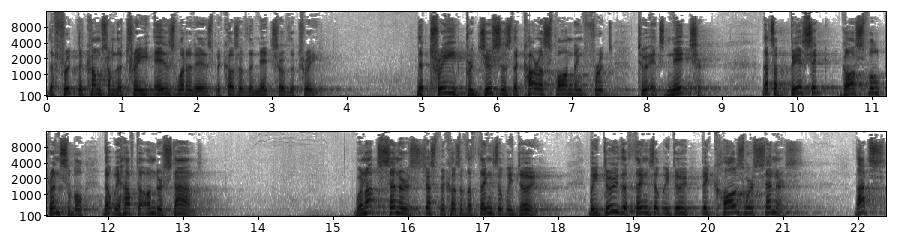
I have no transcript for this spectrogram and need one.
The fruit that comes from the tree is what it is because of the nature of the tree. The tree produces the corresponding fruit to its nature. That's a basic gospel principle that we have to understand. We're not sinners just because of the things that we do. We do the things that we do because we're sinners. That's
